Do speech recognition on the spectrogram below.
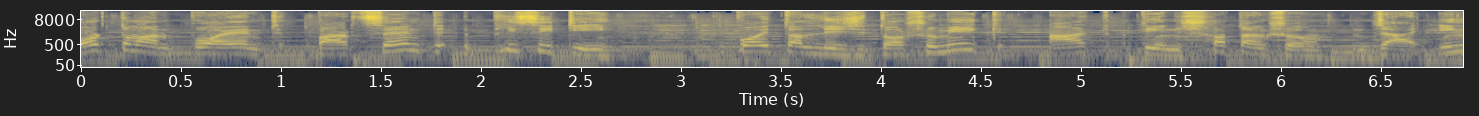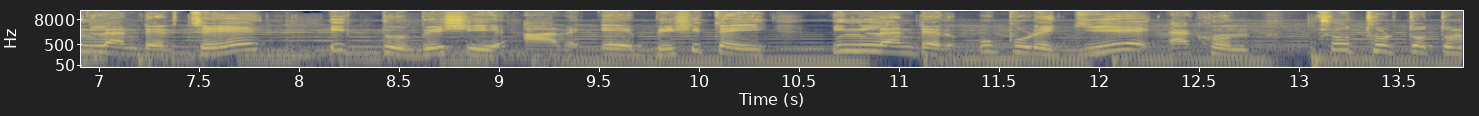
বর্তমান পয়েন্ট পার্সেন্ট পিসিটি পঁয়তাল্লিশ দশমিক আট তিন শতাংশ, যা ইংল্যান্ডের চেয়ে একটু বেশি। আর এ বেশিতেই ইংল্যান্ডের উপরে গিয়ে এখন চতুর্থতম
